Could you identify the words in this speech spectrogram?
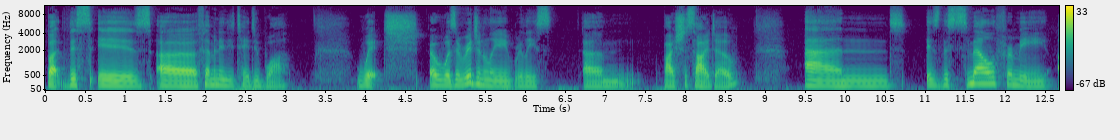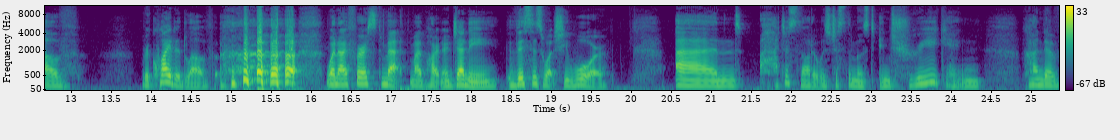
but this is uh, Féminité du Bois, which uh, was originally released um, by Shiseido and is the smell for me of requited love. when I first met my partner Jenny, this is what she wore. And I just thought it was just the most intriguing kind of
